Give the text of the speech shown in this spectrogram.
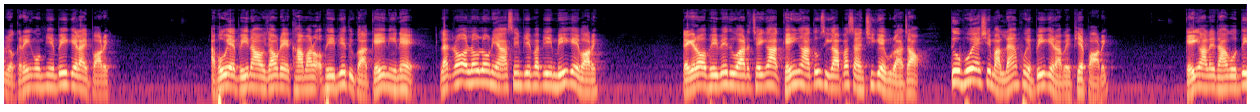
ပြီးတော့ဂရင်ကိုမြင်ပေးခဲ့လိုက်ပါတယ်အဖိုးရဲ့ဘေးနာကိုရောက်တဲ့အခါမှာတော့အဖေဖြစ်သူကဂိမ်းအနေနဲ့လက်တော်အလုံးလုံးနေရာအဆင်ပြေမပြေမေးခဲ့ပါတယ်တကယ်တော့အဖေဖြစ်သူဟာတစ်ချိန်ကဂိမ်းကသူ့စီကပတ်စံချိခဲ့ဘူးတာကြောင့် သူ့ဖိုးရဲ့ရှေ့မှာလမ်းဖွင့်ပေးခဲ့တာပဲဖြစ်ပါတယ်။ဂိမ်းကလည်းဒါကိုသိ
